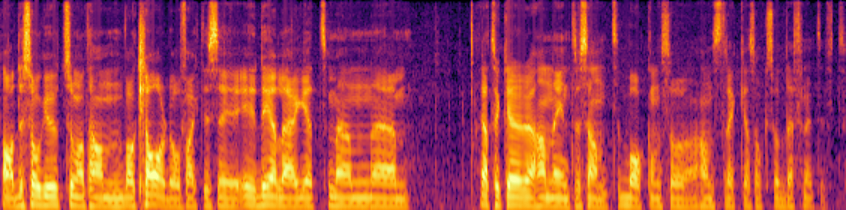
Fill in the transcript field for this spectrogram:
Ja, det såg ut som att han var klar då faktiskt i, i det läget men eh, jag tycker han är intressant bakom så han sträckas också definitivt.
